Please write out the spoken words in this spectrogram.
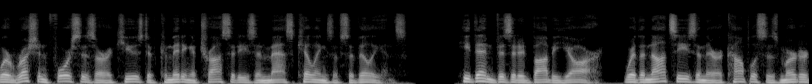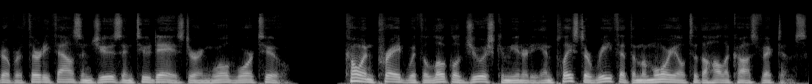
where Russian forces are accused of committing atrocities and mass killings of civilians. He then visited Babi Yar, where the Nazis and their accomplices murdered over 30,000 Jews in two days during World War II. Cohen prayed with the local Jewish community and placed a wreath at the memorial to the Holocaust victims.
